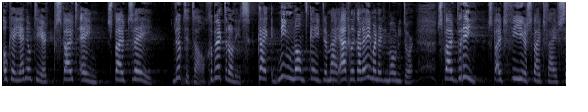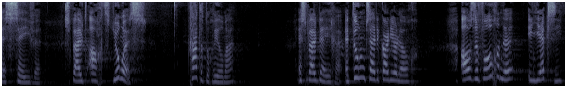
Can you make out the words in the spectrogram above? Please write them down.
Oké, jij noteert spuit 1, spuit 2, lukt het al? Gebeurt er al iets? Kijk, niemand keek naar mij, eigenlijk alleen maar naar die monitor. Spuit 3, spuit 4, spuit 5, 6, 7, spuit 8. Jongens, gaat het toch Wilma? En spuit 9. En toen zei de cardioloog, als de volgende injectie,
